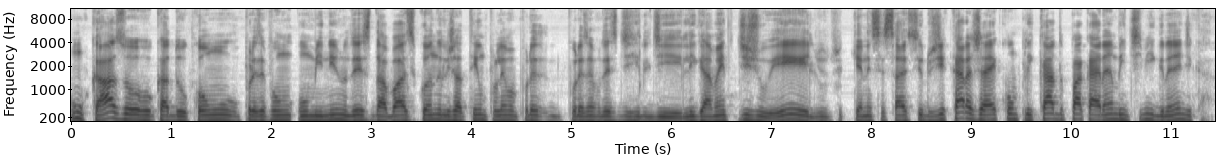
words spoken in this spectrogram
Um caso, Cadu, como, por exemplo, um, um menino desse da base, quando ele já tem um problema, por, por exemplo, desse de, de ligamento de joelho, que é necessário cirurgia, cara, já é complicado pra caramba em time grande, cara.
